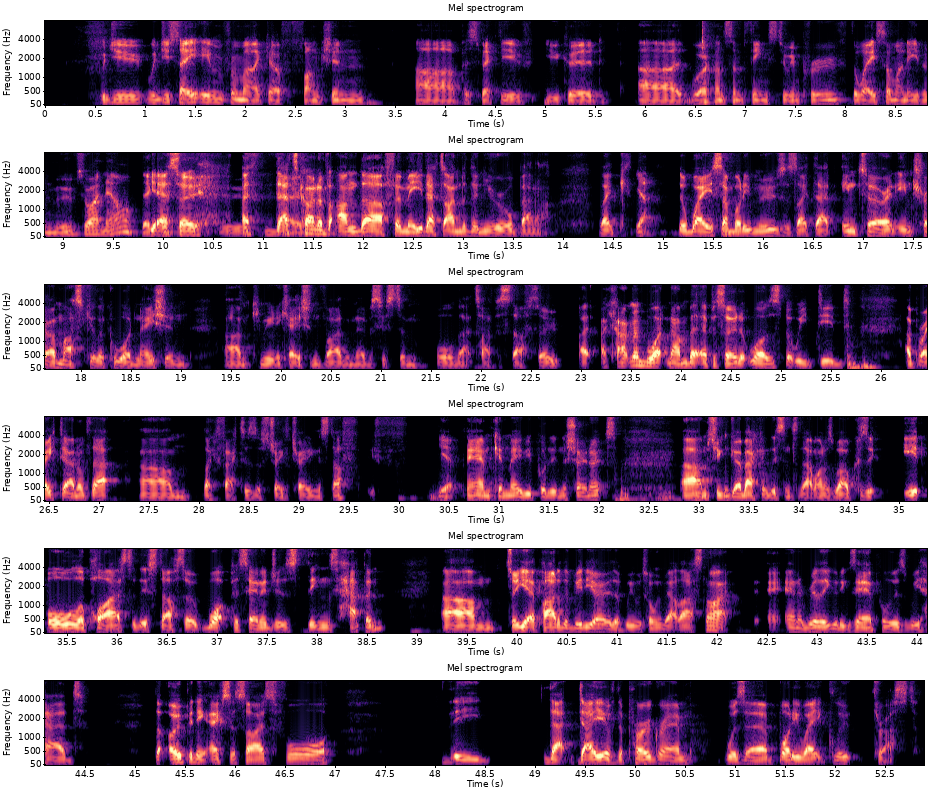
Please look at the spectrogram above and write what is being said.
Would you would you say even from like a function uh, perspective, you could uh, work on some things to improve the way someone even moves right now? Yeah, so that's kind of under for me. That's under the neural banner. Like, yeah, the way somebody moves is like that inter and intramuscular coordination, um, communication via the nervous system, all that type of stuff. So I, I, can't remember what number episode it was, but we did a breakdown of that, um, like factors of strength training and stuff. If yeah, Pam can maybe put it in the show notes, um, so you can go back and listen to that one as well because it it all applies to this stuff. So what percentages things happen. Um, so yeah, part of the video that we were talking about last night, and a really good example is we had the opening exercise for the that day of the program was a body weight glute thrust.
